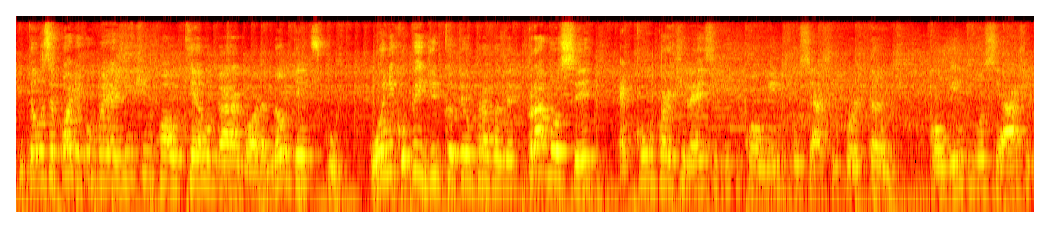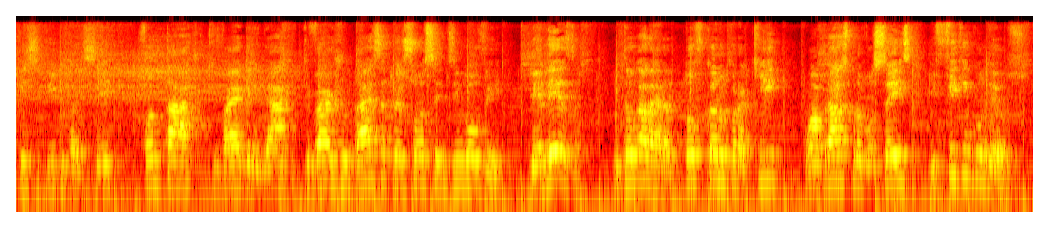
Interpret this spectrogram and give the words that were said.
Então você pode acompanhar a gente em qualquer lugar agora, não tem desculpa. O único pedido que eu tenho para fazer para você é compartilhar esse vídeo com alguém que você acha importante com alguém que você acha que esse vídeo vai ser fantástico, que vai agregar, que vai ajudar essa pessoa a se desenvolver. Beleza? Então, galera, tô ficando por aqui. Um abraço para vocês e fiquem com Deus.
